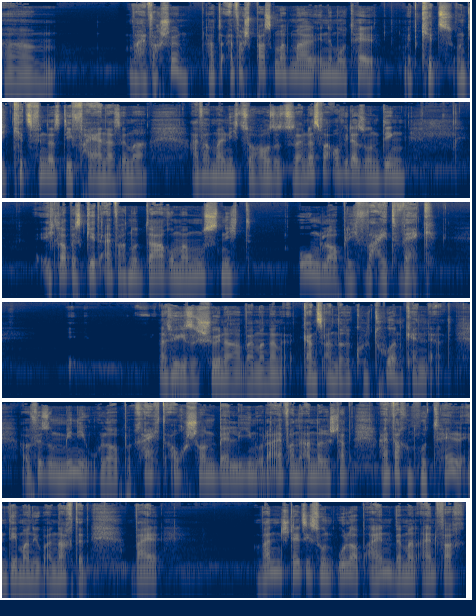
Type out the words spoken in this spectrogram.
Ähm, war einfach schön. Hat einfach Spaß gemacht, mal in einem Hotel mit Kids. Und die Kids finden das, die feiern das immer. Einfach mal nicht zu Hause zu sein. Das war auch wieder so ein Ding. Ich glaube, es geht einfach nur darum, man muss nicht unglaublich weit weg. Natürlich ist es schöner, weil man dann ganz andere Kulturen kennenlernt. Aber für so einen Mini-Urlaub reicht auch schon Berlin oder einfach eine andere Stadt, einfach ein Hotel, in dem man übernachtet. Weil wann stellt sich so ein Urlaub ein, wenn man einfach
